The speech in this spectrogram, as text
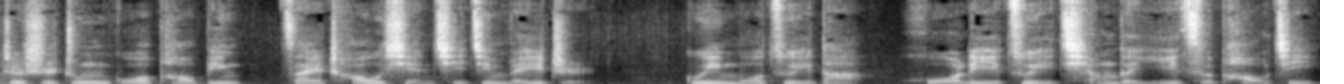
这是中国炮兵在朝鲜迄今为止规模最大、火力最强的一次炮击。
